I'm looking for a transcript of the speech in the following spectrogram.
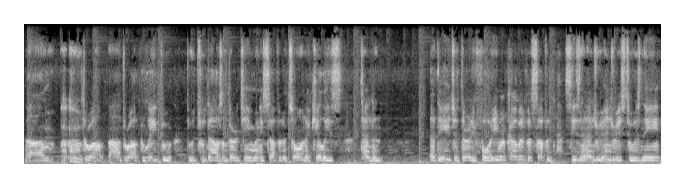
um, throughout uh, throughout the league through through 2013 when he suffered a torn Achilles tendon at the age of 34. He recovered but suffered season injury injuries to his knee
